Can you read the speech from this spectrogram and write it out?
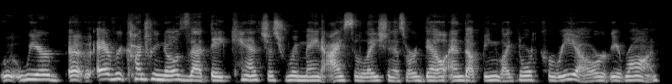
We are uh, every country knows that they can't just remain isolationist, or they'll end up being like North Korea or Iran.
